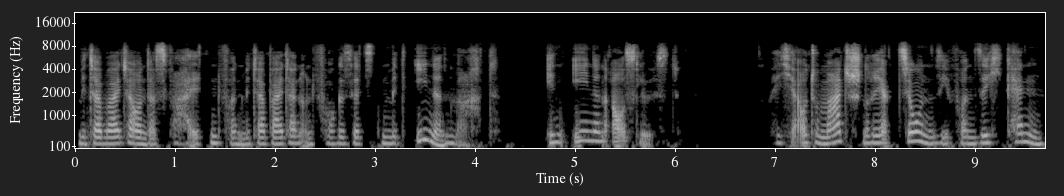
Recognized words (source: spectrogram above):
Mitarbeiter und das Verhalten von Mitarbeitern und Vorgesetzten mit ihnen macht, in ihnen auslöst. Welche automatischen Reaktionen sie von sich kennen,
